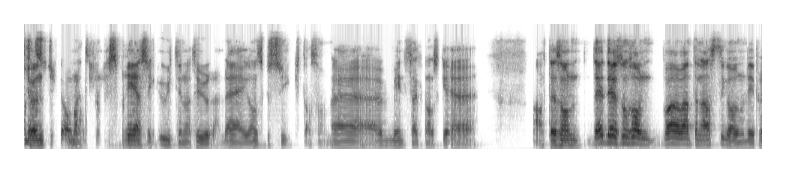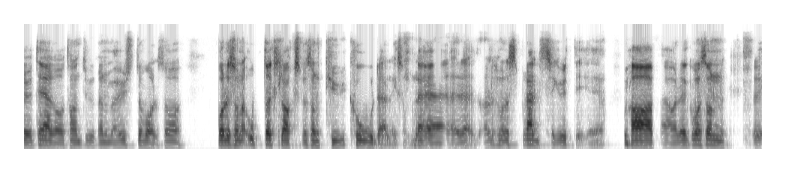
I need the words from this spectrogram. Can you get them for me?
kjønnssykdommer spre seg ut i naturen. Det er ganske sykt, altså. Det er minst sagt ganske ja, det er sånn, det, det er sånn, sånn Bare vent til neste gang når de prioriterer å ta en tur gjennom Austevoll, så både sånne oppdrettslaks med sånn kukode, liksom. Det, det, liksom, det spredd seg ut i havet. og det kommer sånn i,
